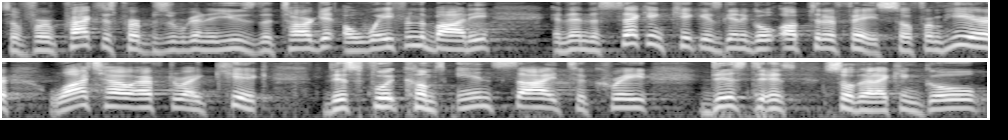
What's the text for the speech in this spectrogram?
So for practice purposes, we're going to use the target away from the body, and then the second kick is going to go up to the face. So from here, watch how after I kick, this foot comes inside to create distance so that I can go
